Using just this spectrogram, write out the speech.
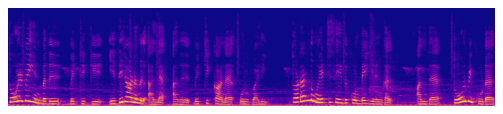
தோல்வி என்பது வெற்றிக்கு எதிரானது அல்ல. அது வெற்றிக்கான ஒரு வழி. தொடர்ந்து முயற்சி செய்து கொண்டே இருங்கள். அந்த தோல்வி கூட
